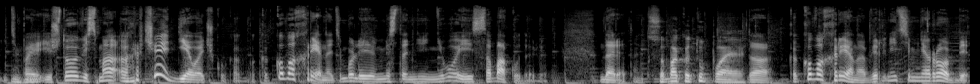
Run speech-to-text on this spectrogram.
и, типа, mm-hmm. и что весьма огорчает девочку, как бы, какого хрена, тем более вместо него ей собаку дарят. дарят. Собака тупая. Да, какого хрена, верните мне Робби.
